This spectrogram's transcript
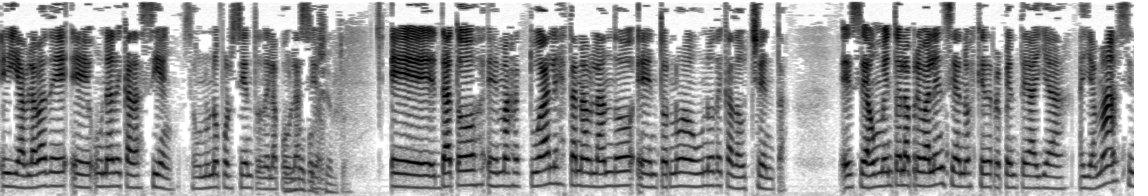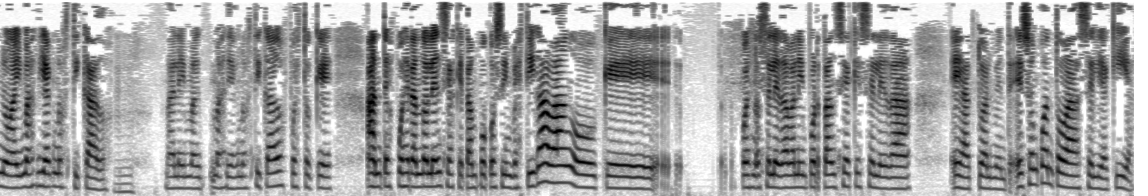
y hablaba de eh, una de cada 100, o sea, un 1% de la población. 1%. datos más actuales están hablando en torno a uno de cada 80 ese aumento de la prevalencia no es que de repente haya, haya más, sino hay más diagnosticados. Mm. ¿Vale? Hay más, diagnosticados, puesto que antes pues eran dolencias que tampoco se investigaban o que pues no se le daba la importancia que se le da eh, actualmente. Eso en cuanto a celiaquía.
